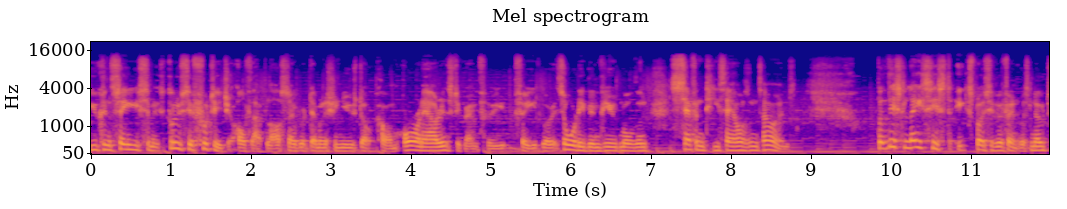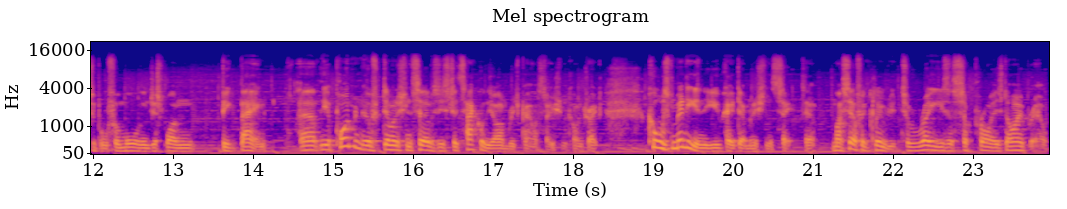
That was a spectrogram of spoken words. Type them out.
You can see some exclusive footage of that blast over at demolitionnews.com or on our Instagram feed, where it's already been viewed more than 70,000 times. But this latest explosive event was notable for more than just one big bang. Uh, the appointment of demolition services to tackle the Ironbridge Power Station contract caused many in the UK demolition sector, myself included, to raise a surprised eyebrow.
